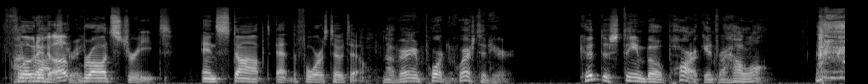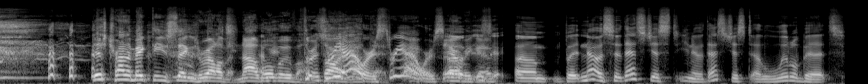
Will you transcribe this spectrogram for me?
floated Broad up Street. Broad Street and stopped at the Forrest Hotel. Now, very important question here. Could the steamboat park and for how long? Just trying to make these things relevant. Now we'll move on. Th- three hours, three hours. There Uh, we go. it- Um, but no, so that's just you know that's just a little bit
